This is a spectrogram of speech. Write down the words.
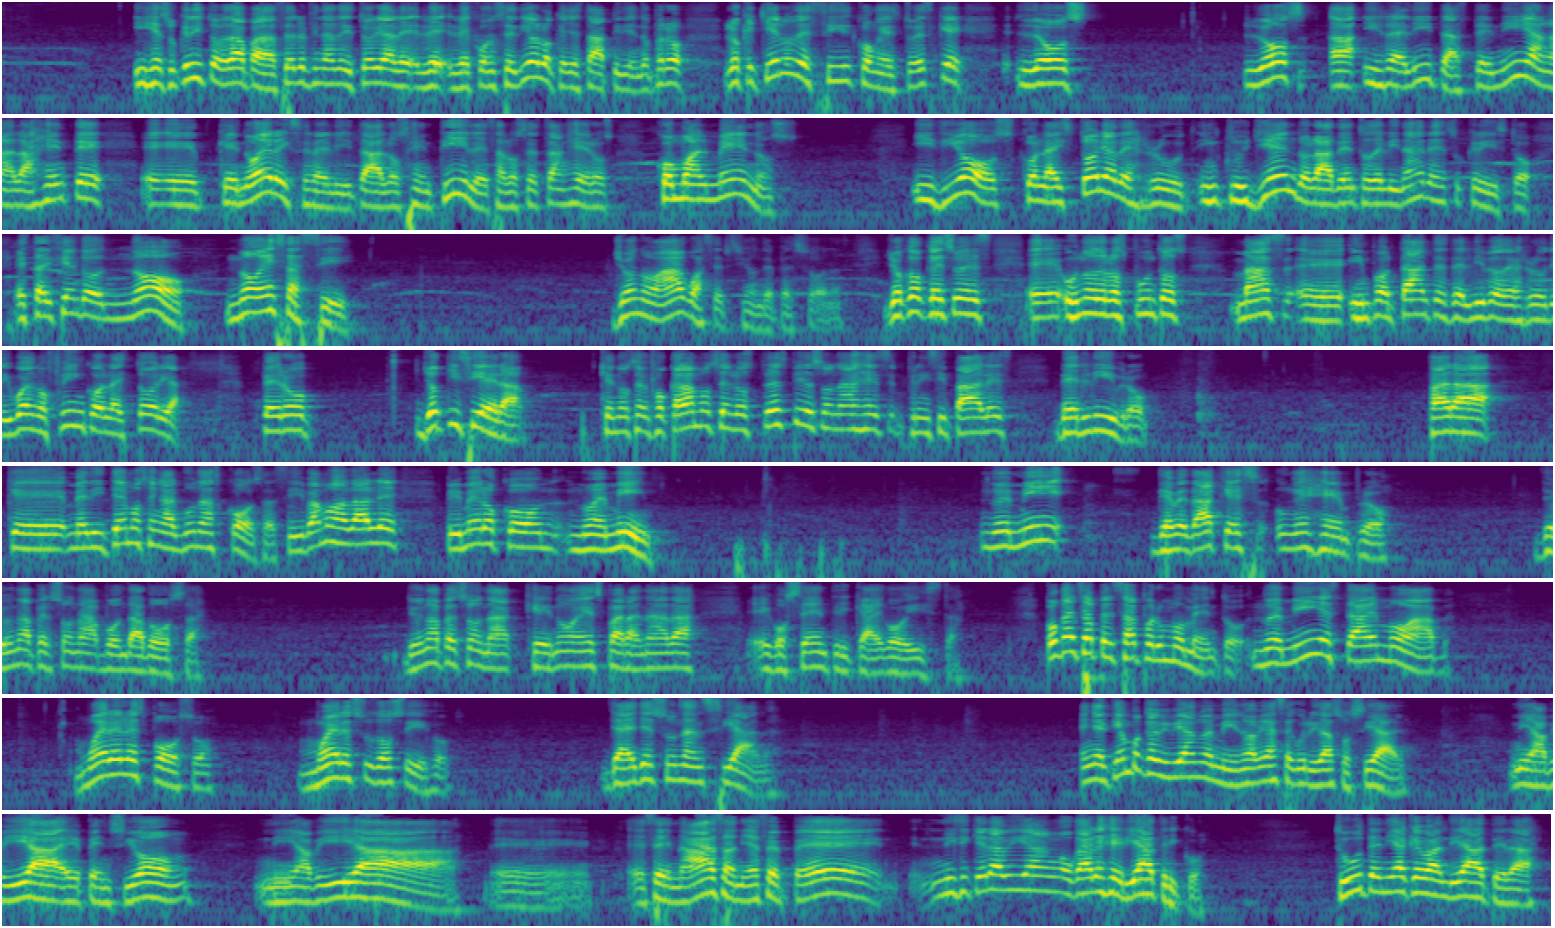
Y Jesucristo, ¿verdad? Para hacer el final de la historia, le, concedió lo que ella estaba pidiendo. Pero lo que quiero decir con esto es que los, los ah, israelitas tenían a la gente eh, eh, que no era israelita, a los gentiles, a los extranjeros, como al menos. Y Dios, con la historia de Ruth, incluyéndola dentro del linaje de Jesucristo, está diciendo, no, no es así. Yo no hago acepción de personas. Yo creo que eso es eh, uno de los puntos más eh, importantes del libro de Ruth. Y bueno, fin con la historia. Pero yo quisiera que nos enfocáramos en los tres personajes principales del libro para que meditemos en algunas cosas. Y vamos a darle primero con Noemí. Noemí de verdad que es un ejemplo de una persona bondadosa, de una persona que no es para nada egocéntrica, egoísta. Pónganse a pensar por un momento. Noemí está en Moab, muere el esposo, muere sus dos hijos, ya ella es una anciana. En el tiempo que vivía Noemí no había seguridad social, ni había eh, pensión, ni había eh, NASA, ni FP, ni siquiera habían hogares geriátricos. Tú tenías que bandeártela.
